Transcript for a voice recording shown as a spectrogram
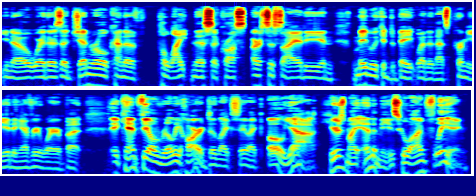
you know, where there's a general kind of politeness across our society and maybe we could debate whether that's permeating everywhere but it can feel really hard to like say like oh yeah here's my enemies who i'm fleeing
